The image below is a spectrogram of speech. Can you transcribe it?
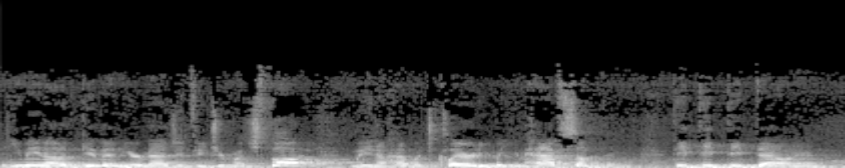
And you may not have given your imagined future much thought, you may not have much clarity, but you have something deep, deep, deep down in.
